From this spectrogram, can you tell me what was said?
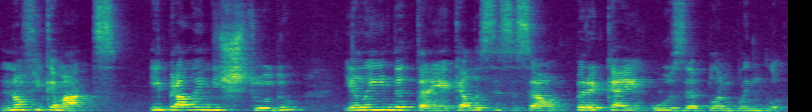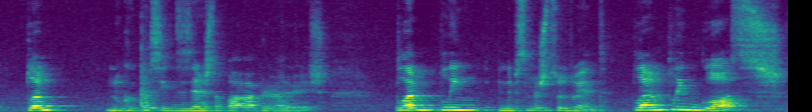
não fica mate. E para além disto tudo, ele ainda tem aquela sensação, para quem usa plumping, plum, nunca consigo dizer esta palavra a primeira vez, plumping, ainda por cima estou doente, plumping glosses,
